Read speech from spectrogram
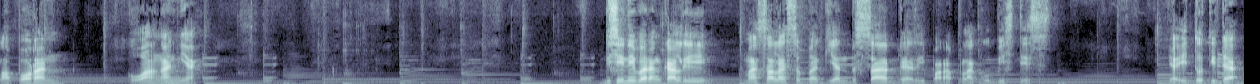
laporan keuangannya. Di sini barangkali masalah sebagian besar dari para pelaku bisnis yaitu tidak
